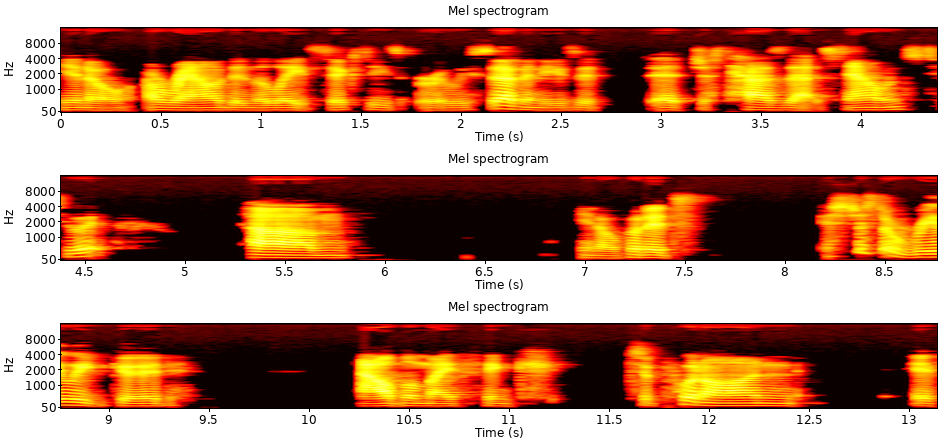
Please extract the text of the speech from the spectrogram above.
you know, around in the late '60s, early '70s. It it just has that sound to it. Um, you know, but it's it's just a really good album, I think, to put on if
